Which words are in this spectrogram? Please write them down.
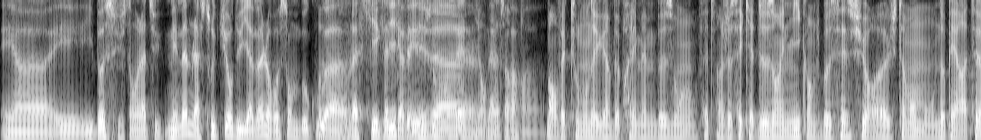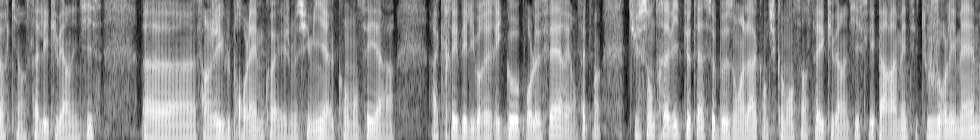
Et, euh, et ils bossent justement là-dessus. Mais même la structure du YAML ressemble beaucoup Ressemble à, à ce qui celle existe avait déjà, à être mis en euh, place par. euh, Bah, en fait, tout le monde a eu à peu près les mêmes besoins. En fait, enfin, je sais qu'il y a deux ans et demi, quand je bossais sur euh, justement mon opérateur qui installe les Kubernetes, euh, enfin, j'ai eu le problème, quoi, et je me suis mis à commencer à, à créer des librairies Go pour le faire. Et en fait, enfin, tu sens très vite que tu as ce besoin-là quand tu commences à installer Kubernetes. Les paramètres, c'est toujours les mêmes.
